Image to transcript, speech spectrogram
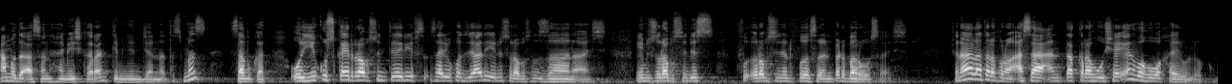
حمد آسان ہمیشہِ کَران تِم نِن جنتَس منٛز سبقت اور یہِ کُس کَرِ رۄبہٕ سٕنٛدۍ تعٲریٖف ساروی کھۄتہٕ زیادٕ ییٚمِس رۄبہٕ سٕنٛز زان آسہِ ییٚمِس رۄبہٕ سٕنٛدِس رۄبہٕ سٕنٛدٮ۪ن فٲصلَن پٮ۪ٹھ بروسہٕ آسہِ چھُنہ اللہ تعالیٰ فران اَسا اَن تَکرا ہُہ شاے اَن وُہ خیر الکُم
